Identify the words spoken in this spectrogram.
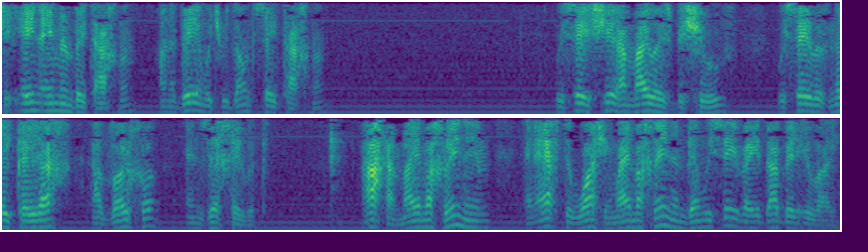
she'ein Emrim Beitachnan, on a day in which we don't say Tachnan, we say Shir HaMailes B'shuv, we say Levnei Keirach, Avorcha and Zechelik. Acha Mayim Achreinim, and after washing Mayim Achreinim, then we say Vayedaber Elai.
